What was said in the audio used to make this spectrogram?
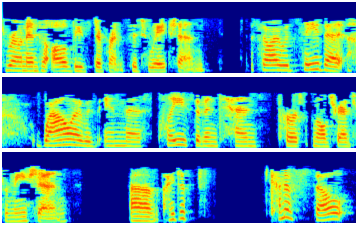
thrown into all of these different situations. So I would say that while I was in this place of intense personal transformation, um, I just kind of felt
